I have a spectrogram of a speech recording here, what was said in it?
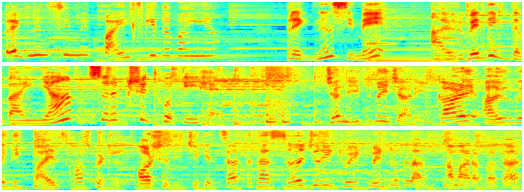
प्रेगनेंसी में पाइल्स की दवाइयाँ? प्रेगनेंसी में आयुर्वेदिक दवाइयाँ सुरक्षित होती है। जनहित में जारी काले आयुर्वेदिक पाइल्स हॉस्पिटल औषधि चिकित्सा तथा सर्जरी ट्रीटमेंट उपलब्ध। हमारा पता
